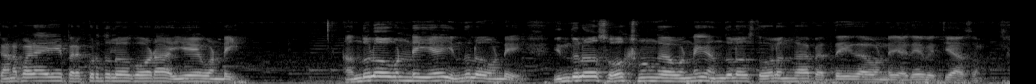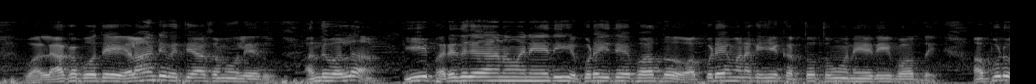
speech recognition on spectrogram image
కనపడే ప్రకృతిలో కూడా అయ్యే ఉండయి. అందులో ఉండయే ఇందులో ఉండి. ఇందులో సూక్ష్మంగా ఉండి అందులో స్థూలంగా పెద్దయిగా ఉండే అదే వ్యత్యాసం. లేకపోతే ఎలాంటి వ్యత్యాసము లేదు. అందువల్ల ఈ పరిధిగానం అనేది ఎప్పుడైతే పోద్దో అప్పుడే మనకి ఈ కర్తృత్వం అనేది పోద్ది. అప్పుడు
